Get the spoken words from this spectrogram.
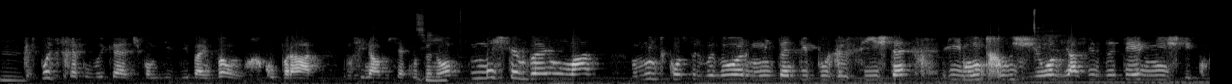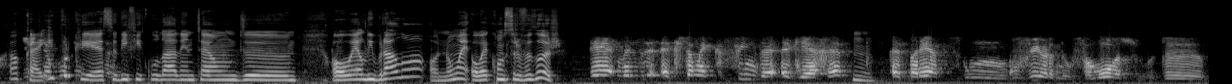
hum. que depois os republicanos, como dizia bem, vão recuperar no final do século XIX, mas também um lado muito conservador, muito antiprogressista e muito religioso e às vezes até místico. Ok, e, é e porquê essa dificuldade então de ou é liberal ou não é, ou é conservador? É, mas a questão é que finda a guerra, hum. aparece um governo famoso de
